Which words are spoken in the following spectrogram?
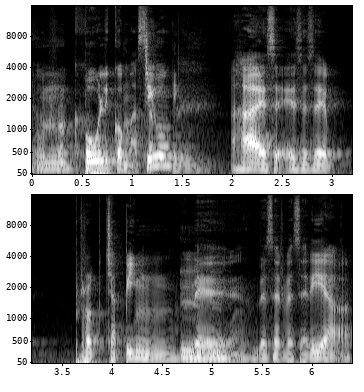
El un rock. público masivo, Chapín. ajá, es, es ese rock chapín de, de cervecería.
